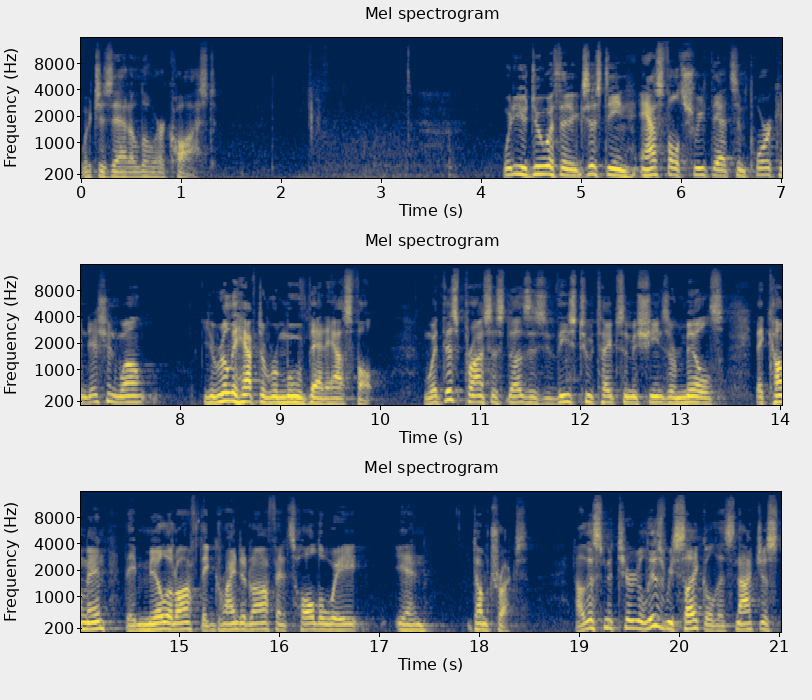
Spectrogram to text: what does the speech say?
which is at a lower cost. What do you do with an existing asphalt street that's in poor condition? Well, you really have to remove that asphalt. What this process does is these two types of machines are mills. They come in, they mill it off, they grind it off, and it's hauled away in dump trucks. Now, this material is recycled. It's not just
